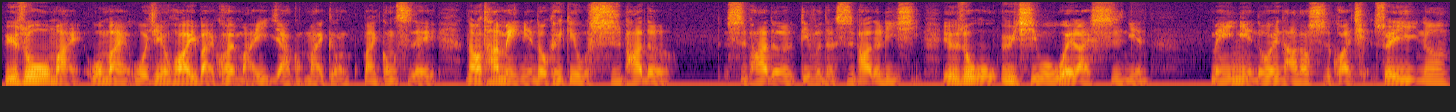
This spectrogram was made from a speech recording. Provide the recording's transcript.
比如说我买我买我今天花一百块买一家公买公买公司 A，然后它每年都可以给我十趴的。十趴的 dividend，十趴的利息，也就是说，我预期我未来十年每一年都会拿到十块钱，所以呢，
